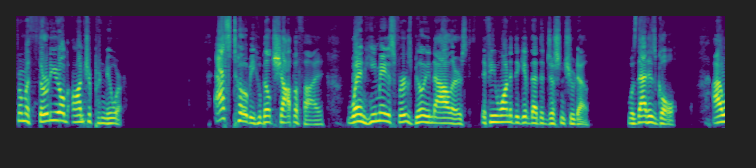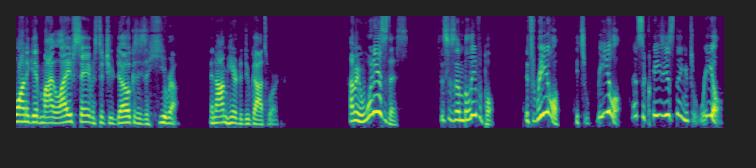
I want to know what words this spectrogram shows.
from a 30 year old entrepreneur. Ask Toby, who built Shopify, when he made his first billion dollars, if he wanted to give that to Justin Trudeau. Was that his goal? I want to give my life savings to Trudeau because he's a hero and I'm here to do God's work. I mean, what is this? This is unbelievable. It's real. It's real. That's the craziest thing. It's real.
